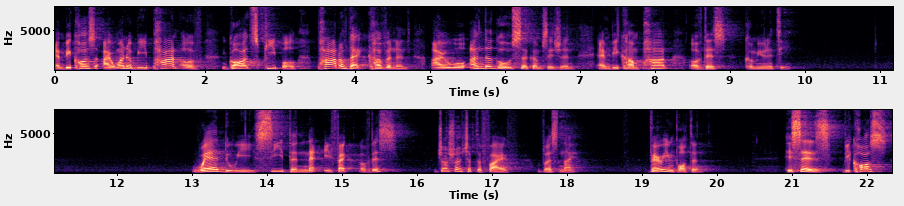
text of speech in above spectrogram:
And because I want to be part of God's people, part of that covenant, I will undergo circumcision and become part of this community. Where do we see the net effect of this? Joshua chapter 5, verse 9. Very important. He says, Because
